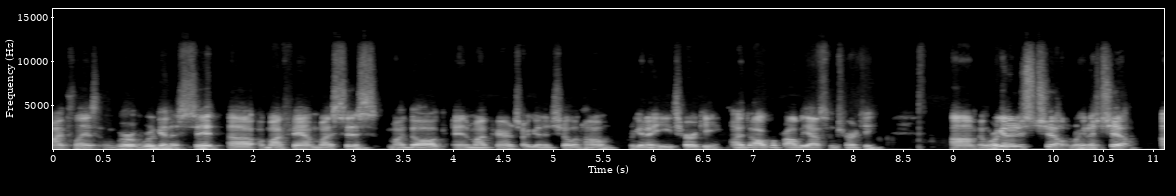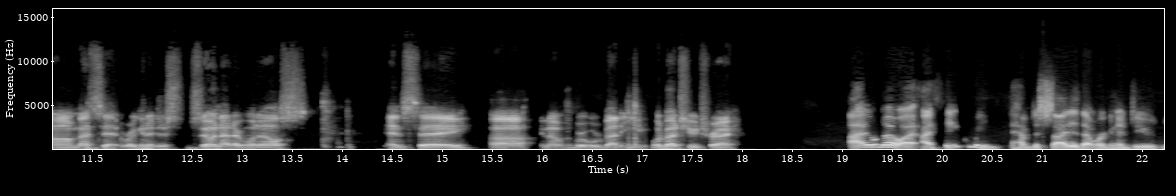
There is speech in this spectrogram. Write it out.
My plans. We're we're gonna sit. Uh, my fam, my sis, my dog, and my parents are gonna chill at home. We're gonna eat turkey. My dog will probably have some turkey. Um, and we're gonna just chill. We're gonna chill. Um, that's it. We're gonna just zone out everyone else and say, uh, you know, we're, we're about to eat. What about you, Trey? I don't know. I, I think we have decided that we're gonna do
